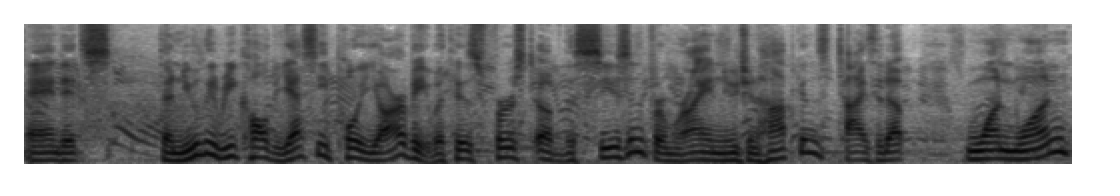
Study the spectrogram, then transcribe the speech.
And it's the newly recalled Jesse Puljujarvi with his first of the season from Ryan Nugent Hopkins. Ties it up 1 1.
